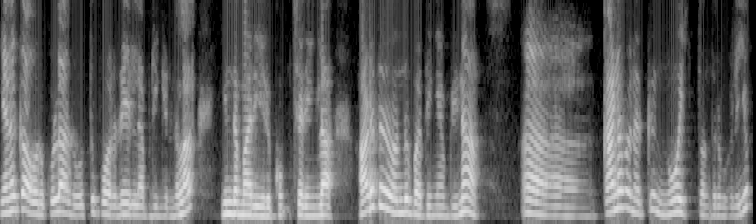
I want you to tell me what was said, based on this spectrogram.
எனக்கு அவருக்குள்ள அது ஒத்து போகிறதே இல்லை அப்படிங்கிறதெல்லாம் இந்த மாதிரி இருக்கும். சரிங்களா? அடுத்தது வந்து பார்த்தீங்க அப்படின்னா கணவனுக்கு நோய் தொந்தரவுகளையும்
